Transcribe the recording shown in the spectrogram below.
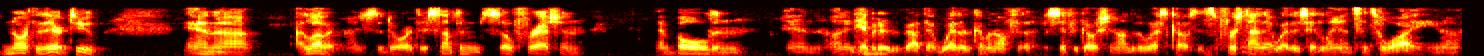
north of there too. And uh, I love it. I just adore it. There's something so fresh and and bold and and uninhibited about that weather coming off the Pacific Ocean onto the West Coast. It's the first time that weather's hit land since Hawaii, you know.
